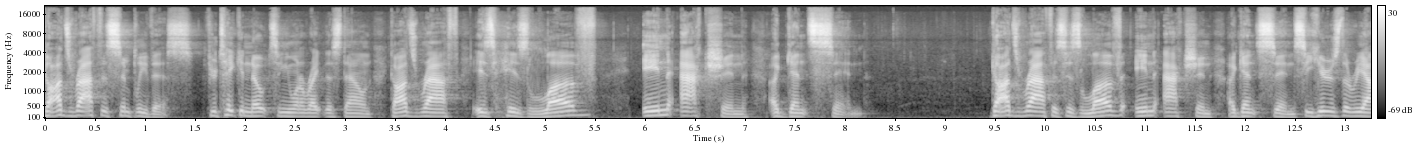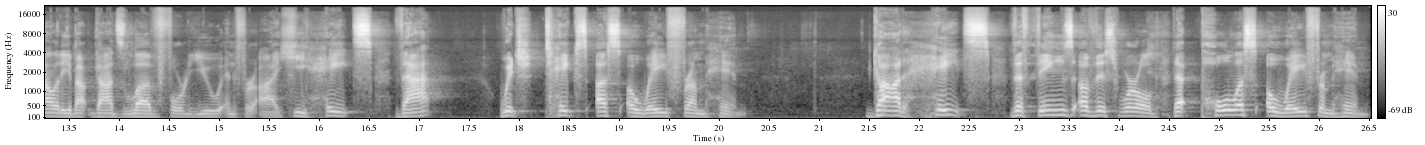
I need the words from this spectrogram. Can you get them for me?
God's wrath is simply this. If you're taking notes and you want to write this down, God's wrath is his love in action against sin. God's wrath is his love in action against sin. See, here's the reality about God's love for you and for I He hates that which takes us away from him. God hates the things of this world that pull us away from him.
